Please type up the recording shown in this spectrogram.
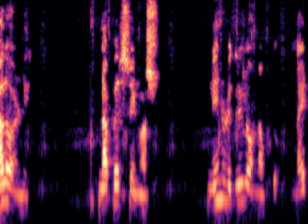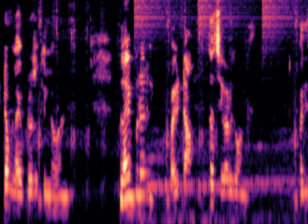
హలో అండి. నా పేరు శ్రీనివాస్. నేను డిగ్రీలో ఉన్నప్పుడు నైట్ టైం లైబ్రరీకి వెళ్ళేవాడిని. లైబ్రరీ బయట అంతా చీకటిగా ఉండేది. అది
